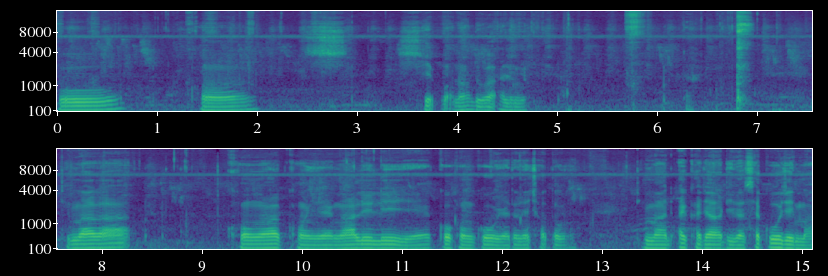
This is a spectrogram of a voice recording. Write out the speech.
9 9 ဖြစ်ပေါ့နော်သူကအဲ့လိုမျိုးဒီမှာကခွန်9ခွန်ရယ်944ရယ်9ခွန်9ရယ်363ဒီမှာအဲ့ခါကျတော့ဒီက16ချိန်မှာ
